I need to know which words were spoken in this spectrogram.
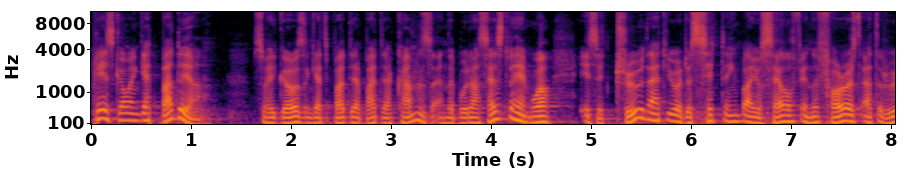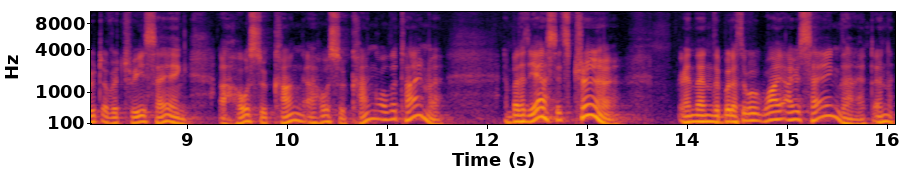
please go and get Badya. So he goes and gets Badya. Badya comes, and the Buddha says to him, Well, is it true that you are just sitting by yourself in the forest at the root of a tree saying, Ahosukang, Ahosukang all the time? And says, Yes, it's true. And then the Buddha said, Well, why are you saying that? And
